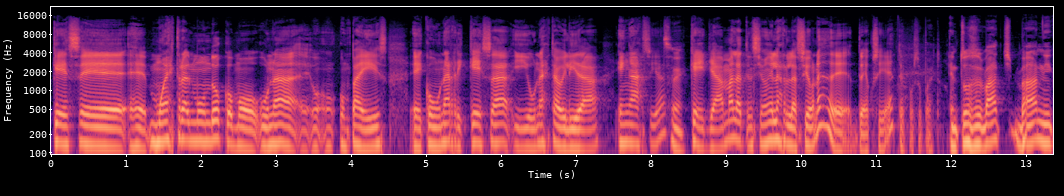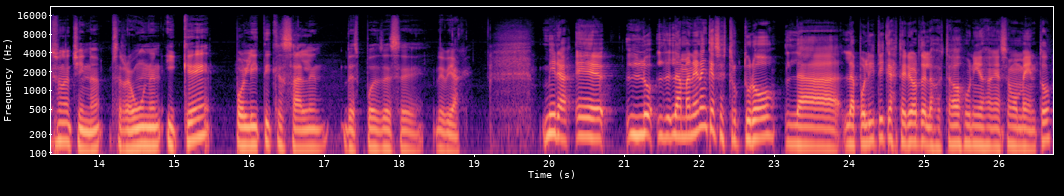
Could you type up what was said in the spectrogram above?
que se eh, muestra al mundo como una, eh, un país eh, con una riqueza y una estabilidad en Asia que llama la atención en las relaciones de, Occidente, por supuesto. Entonces va, va Nixon a China, se reúnen y ¿qué políticas salen después de ese de viaje? Mira, la manera en que se estructuró la, la, política exterior de los Estados Unidos en ese momento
